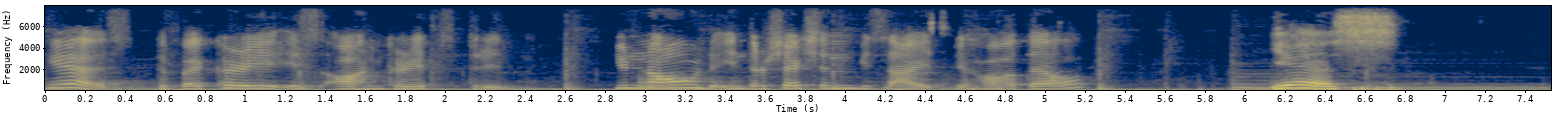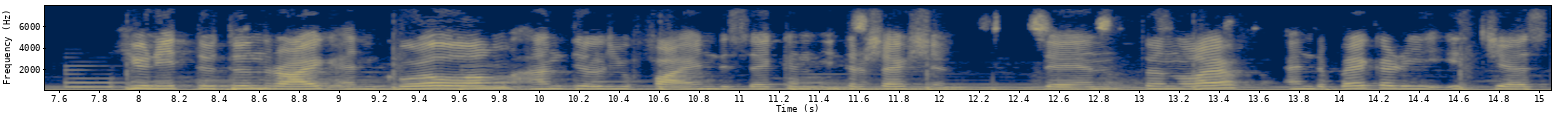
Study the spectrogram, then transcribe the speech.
Yes, the bakery is on Great Street. You know the intersection beside the hotel? Yes. You need to turn right and go along until you find the second intersection. Then turn left and the bakery is just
